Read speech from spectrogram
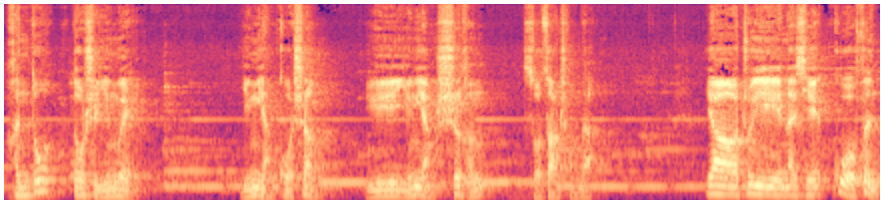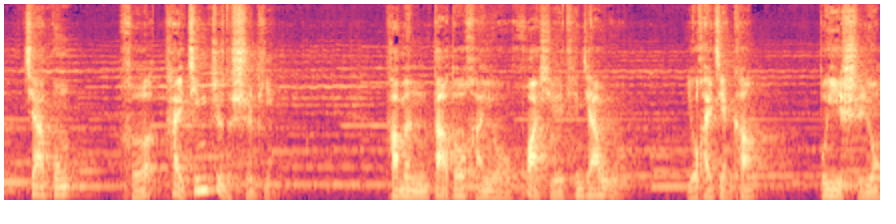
很多都是因为营养过剩与营养失衡所造成的。要注意那些过分加工。和太精致的食品，它们大多含有化学添加物，有害健康，不宜食用。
